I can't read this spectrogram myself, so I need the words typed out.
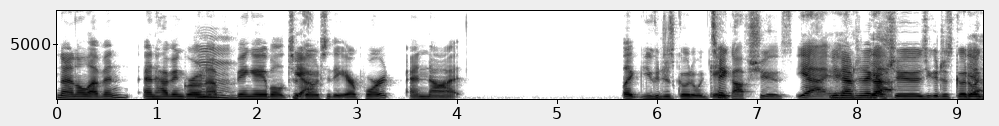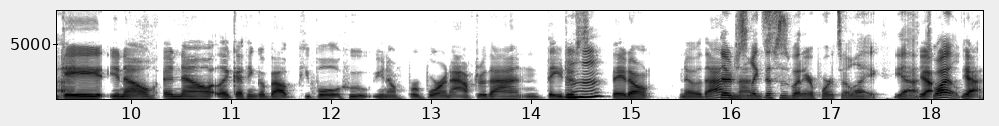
9/11 and having grown Mm. up being able to Yeah. go to the airport and not like you could just go to a gate. Take off shoes. Yeah, yeah You didn't have to take yeah. off shoes. You could just go to Yeah. a gate, you know. And now, like, I think about people who, you know, were born after that, and they just Mhm. they don't know that. They're and just like, this is what airports are like. Yeah, yeah, it's wild. Yeah,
